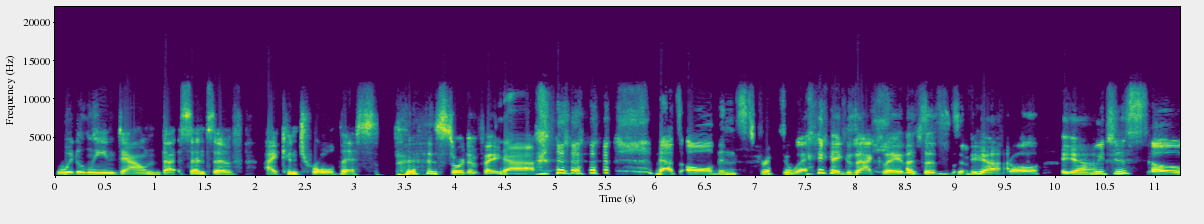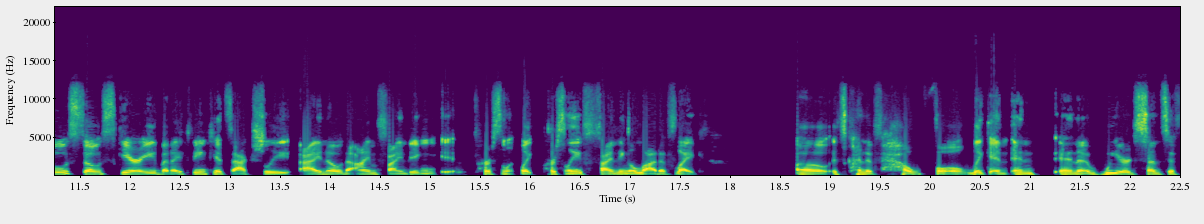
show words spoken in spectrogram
whittling down that sense of I control this sort of thing. Yeah. That's all been stripped away. exactly. This is yeah. Control, yeah. Which is so, so scary. But I think it's actually I know that I'm finding it personally like personally finding a lot of like oh it's kind of helpful like and and and a weird sense of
